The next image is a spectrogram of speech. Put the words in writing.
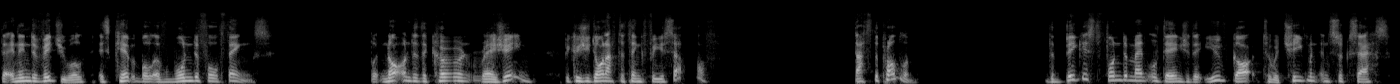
that an individual is capable of wonderful things, but not under the current regime because you don't have to think for yourself. That's the problem the biggest fundamental danger that you've got to achievement and success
